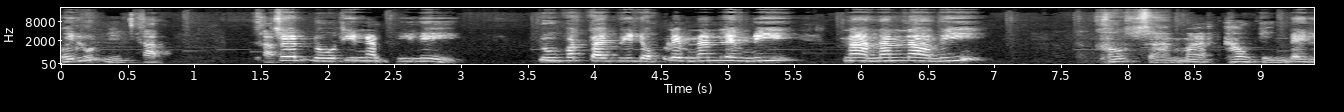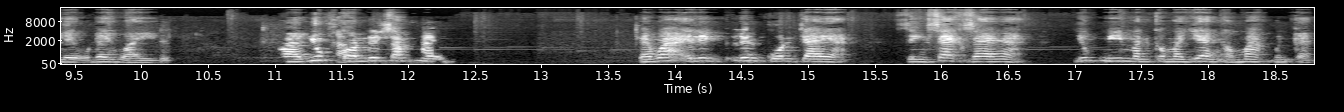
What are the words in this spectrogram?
วัยรุ่นนี่ครับครับเซิร์ชดูที่นั่นที่นี่ ดูพระไตรปิฎกเล่มนั้นเล่มนี้ หน้านั้นหน้านี้ เขาสามารถเข้าถึงได้เร็วได้ไวกว่ายุคครับก่อนด้วยซ้ำไปแต่ว่าไอ้เรื่องเรื่องกวนใจอะ สิ่งแทรกแซงอะ ยุคนี้มันก็มาแย่งเอามากเหมือนกัน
